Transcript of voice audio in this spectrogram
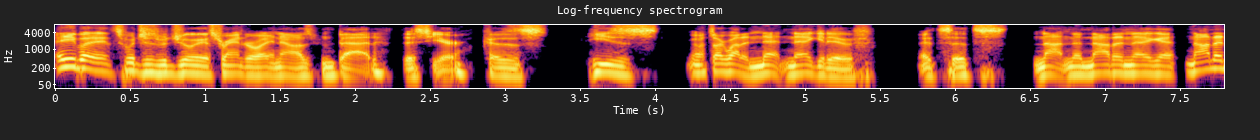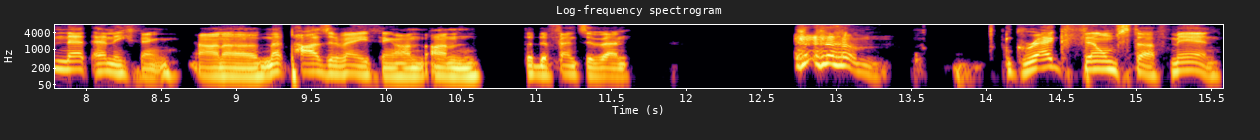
anybody that switches with Julius Randle right now has been bad this year because he's you know talk about a net negative. It's it's not not a neg not a net anything on a net positive anything on on the defensive end. Greg Film Stuff, man,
